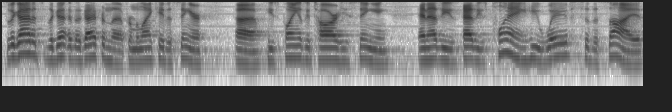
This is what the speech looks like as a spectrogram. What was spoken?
So the guy that's the guy, the guy from the from Relient K, the singer, uh, he's playing his guitar, he's singing, and as he's as he's playing, he waves to the side,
